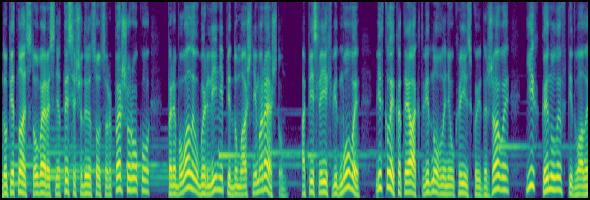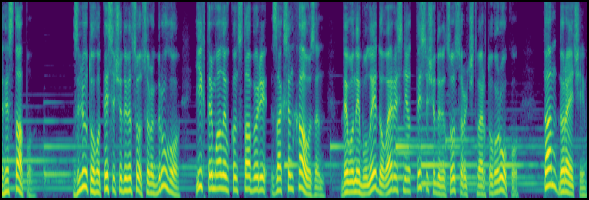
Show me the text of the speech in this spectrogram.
до 15 вересня 1941 року перебували у Берліні під домашнім арештом. А після їх відмови відкликати акт відновлення української держави їх кинули в підвали Гестапо. З лютого 1942-го їх тримали в концтаборі Заксенхаузен, де вони були до вересня 1944 року. Там, до речі,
